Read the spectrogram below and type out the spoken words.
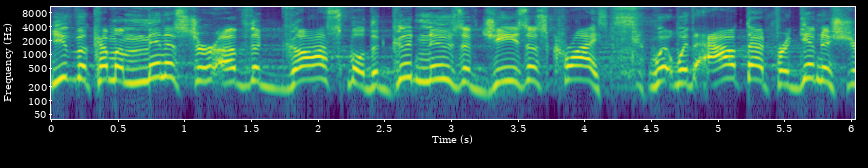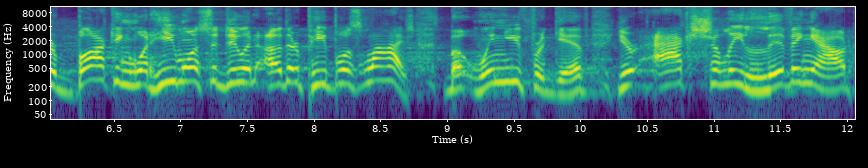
You've become a minister of the gospel, the good news of Jesus Christ. Without that forgiveness, you're blocking what he wants to do in other people's lives. But when you forgive, you're actually living out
